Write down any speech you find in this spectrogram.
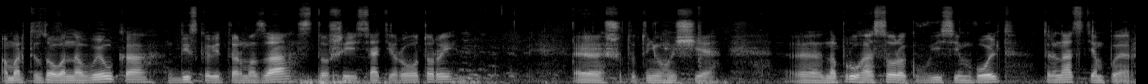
Амортизована вилка, дискові тормоза, 160 ротори. Е, Що тут у нього ще? Напруга 48 вольт, 13 ампер.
